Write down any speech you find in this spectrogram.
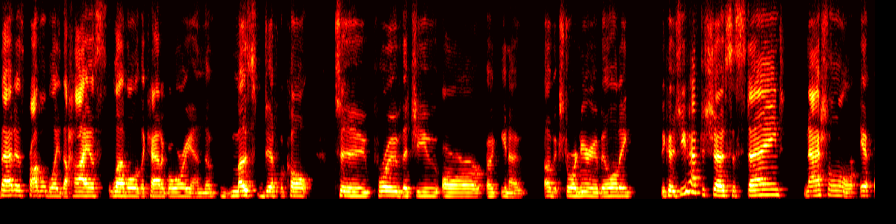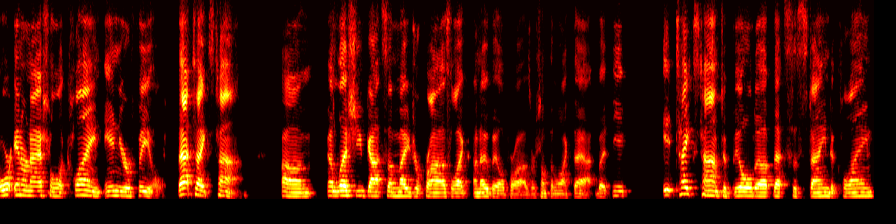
that is probably the highest level of the category and the most difficult to prove that you are, uh, you know, of extraordinary ability because you have to show sustained national or, or international acclaim in your field. That takes time, um, unless you've got some major prize like a Nobel Prize or something like that. But you, it takes time to build up that sustained acclaim.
